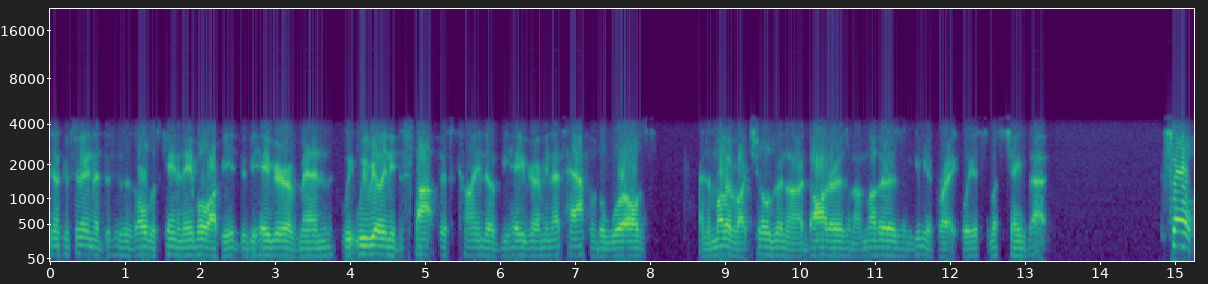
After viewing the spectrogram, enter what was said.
You know, considering that this is as old as Cain and Abel, our be- the behavior of men, we we really need to stop this kind of behavior. I mean, that's half of the world's and the mother of our children and our daughters and our mothers and give me a break. Let's let's change that. So,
